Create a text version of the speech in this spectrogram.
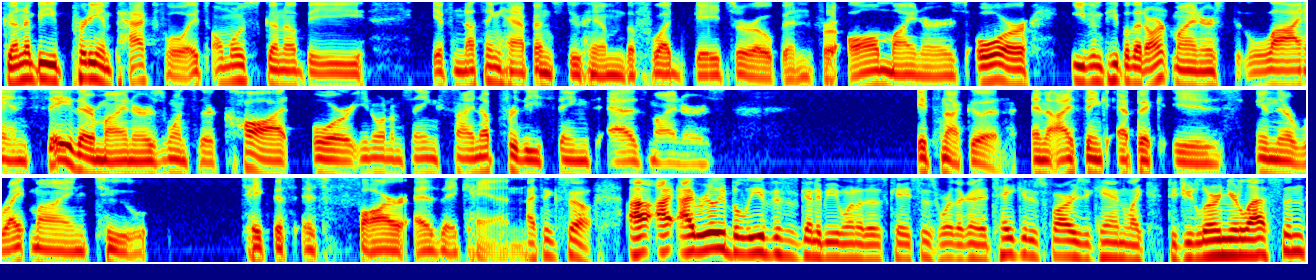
going to be pretty impactful. It's almost going to be if nothing happens to him, the floodgates are open for all minors or even people that aren't minors that lie and say they're minors once they're caught, or you know what I'm saying, sign up for these things as minors. It's not good. And I think Epic is in their right mind to take this as far as they can. I think so. Uh, I I really believe this is going to be one of those cases where they're going to take it as far as you can. Like, did you learn your lesson?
